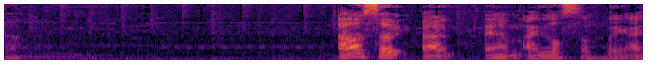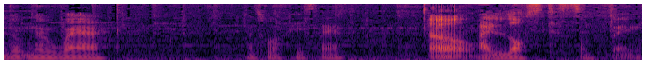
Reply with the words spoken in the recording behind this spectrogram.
Oh. Also, um, um, I lost something. I don't know where. That's what he said. Oh, I lost something.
